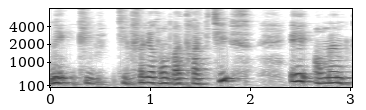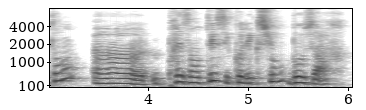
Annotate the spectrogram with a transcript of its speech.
mais qu'il fallait rendre attractif, et en même temps euh, présenter ses collections beaux-arts.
